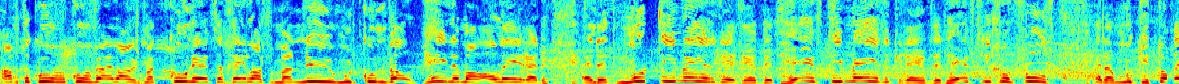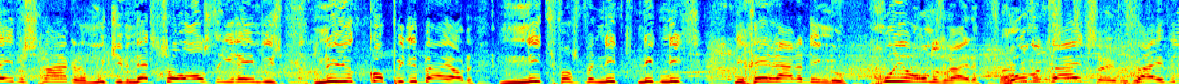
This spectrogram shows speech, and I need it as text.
Achter Koen van Koen langs. Maar Koen heeft er geen last van. Maar nu moet Koen wel helemaal alleen rijden. En dit moet hij meegekregen hebben. Dit heeft hij meegekregen. Dit heeft hij gevoeld. En dan moet je toch even schakelen. Dan moet je net zoals de Irene nu je kopje erbij houden. Niet van... Niet, niet, niet, niet, geen rare ding doen. Goede rondes rijden. Ronde tijd. 25.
